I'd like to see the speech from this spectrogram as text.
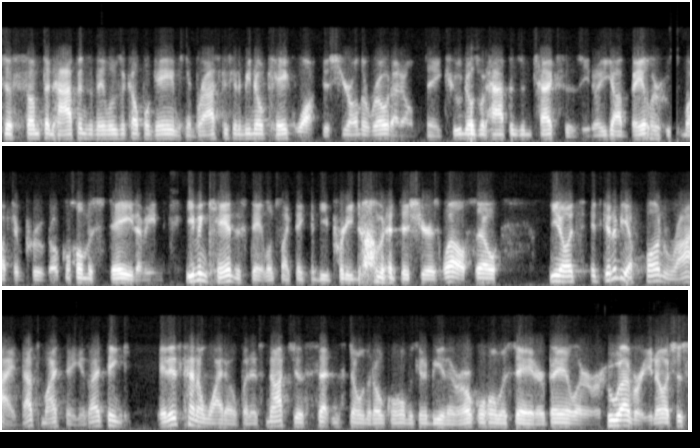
just something happens and they lose a couple games, Nebraska's going to be no cakewalk this year on the road, I don't think. Who knows what happens in Texas? You know, you got Baylor who's much improved, Oklahoma State. I mean, even Kansas State looks like they could be pretty dominant this year as well. So, you know, it's it's going to be a fun ride. That's my thing. Is I think – it is kind of wide open. It's not just set in stone that Oklahoma's going to be there, or Oklahoma State, or Baylor, or whoever. You know, it's just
